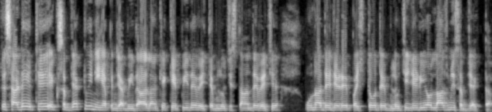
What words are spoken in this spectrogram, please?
ਤੇ ਸਾਡੇ ਇੱਥੇ ਇੱਕ ਸਬਜੈਕਟ ਵੀ ਨਹੀਂ ਹੈ ਪੰਜਾਬੀ ਦਾ, ਹਾਲਾਂਕਿ ਕੇਪੀ ਦੇ ਵਿੱਚ ਤੇ ਬਲੂਚਿਸਤਾਨ ਦੇ ਵਿੱਚ, ਉਹਨਾਂ ਦੇ ਜਿਹੜੇ ਪਸ਼ਤੋ ਤੇ ਬਲੋਚੀ ਜਿਹੜੀ ਆ, ਉਹ ਲਾਜ਼ਮੀ ਸਬਜੈਕਟ ਆ।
